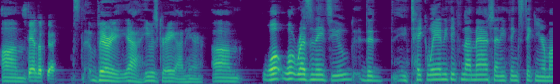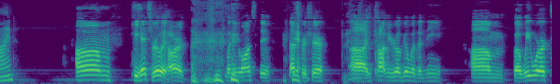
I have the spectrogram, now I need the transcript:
Um, Stand up guy. Very, yeah, he was great on here. Um, what what resonates you? Did you take away anything from that match? Anything stick in your mind? Um, he hits really hard when he wants to. That's Yeah. for sure. Uh, he caught me real good with a knee. Um, but we worked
